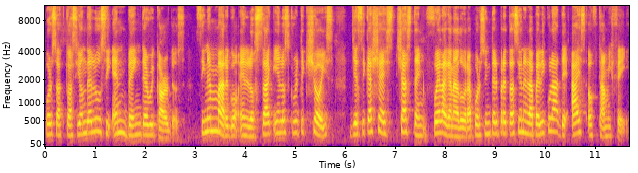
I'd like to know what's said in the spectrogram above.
por su actuación de Lucy en Bane de Ricardos. Sin embargo, en los SAG y en los Critics' Choice, Jessica Chastain fue la ganadora por su interpretación en la película The Eyes of Tammy Faye.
